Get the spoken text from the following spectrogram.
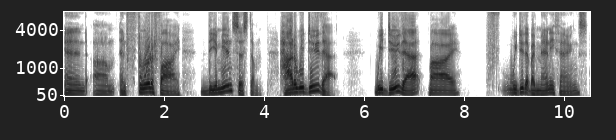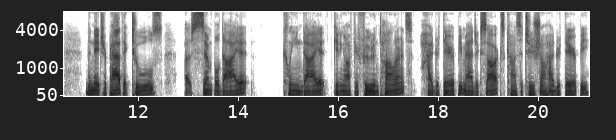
and um, and fortify the immune system how do we do that? We do that by we do that by many things. The naturopathic tools a simple diet clean diet getting off your food intolerance hydrotherapy magic socks constitutional hydrotherapy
